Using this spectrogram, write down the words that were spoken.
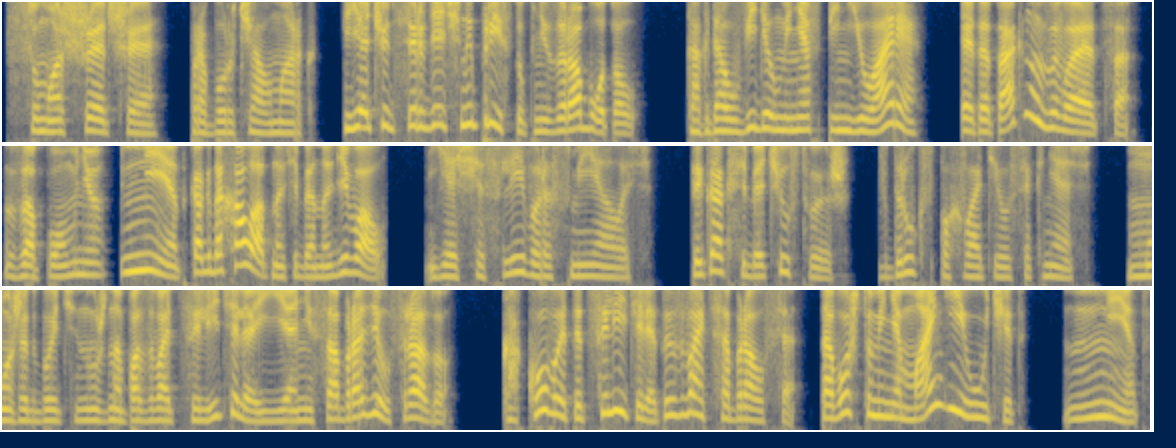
Сумасшедшая, пробурчал Марк. Я чуть сердечный приступ не заработал. Когда увидел меня в пеньюаре? Это так называется? Запомню. Нет, когда халат на тебя надевал. Я счастливо рассмеялась. Ты как себя чувствуешь? Вдруг спохватился князь. «Может быть, нужно позвать целителя? Я не сообразил сразу». «Какого это целителя ты звать собрался? Того, что меня магии учит?» «Нет.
